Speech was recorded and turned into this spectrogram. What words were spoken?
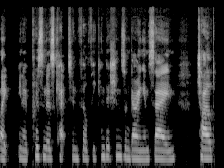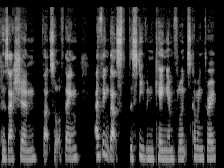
like, you know, prisoners kept in filthy conditions and going insane, child possession, that sort of thing. I think that's the Stephen King influence coming through.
